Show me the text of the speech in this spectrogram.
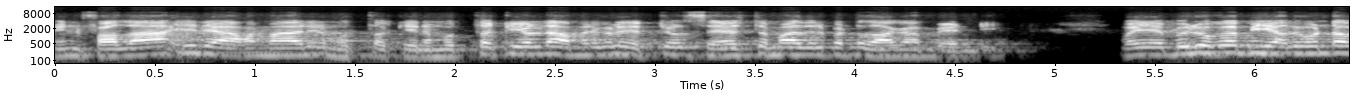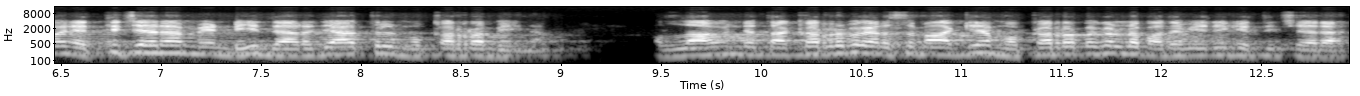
മിൻ ഫലാഇൽ അഹമാലിൽ മുത്തഖീന. മുത്തക്കികളുടെ അമലുകളിൽ ഏറ്റവും ശ്രേഷ്ഠമായതിൽ പെട്ടതാകാൻ വേണ്ടി. വയബുലുഹബി അതുകൊണ്ട് അവൻ എത്തിച്ചേരാൻ വേണ്ടി ദർജാത്തുൽ മുക്കറബീന അള്ളാഹുവിന്റെ തക്കറബ് കരസ്ഥമാക്കിയ മുക്കറബുകളുടെ പദവിയിലേക്ക് എത്തിച്ചേരാൻ.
